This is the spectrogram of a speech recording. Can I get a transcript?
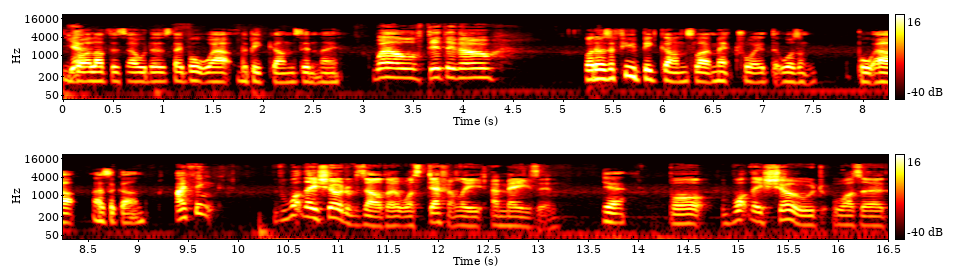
You Yeah. gotta love the Zeldas. They brought out the big guns, didn't they? Well, did they though? Well, there was a few big guns like Metroid that wasn't brought out as a gun. I think what they showed of Zelda was definitely amazing. Yeah. But what they showed was a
